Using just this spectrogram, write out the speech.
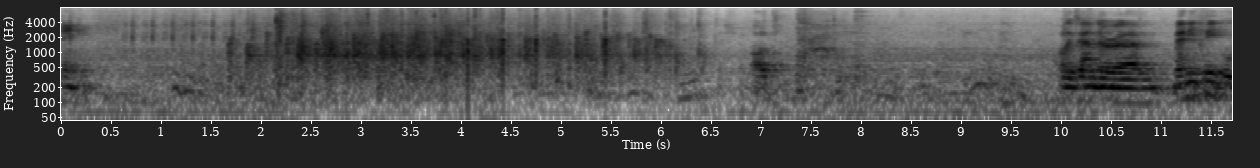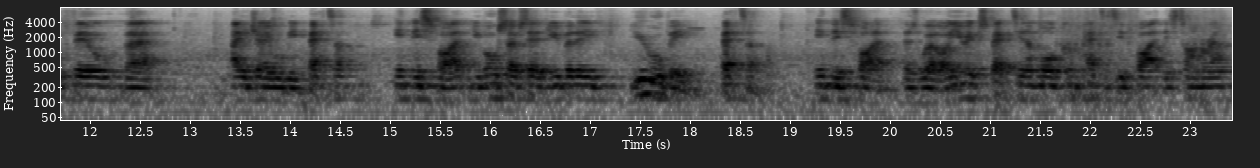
Thank you. Ol- Alexander, um, many people feel that AJ will be better in this fight. You've also said you believe you will be better in this fight as well. Are you expecting a more competitive fight this time around?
